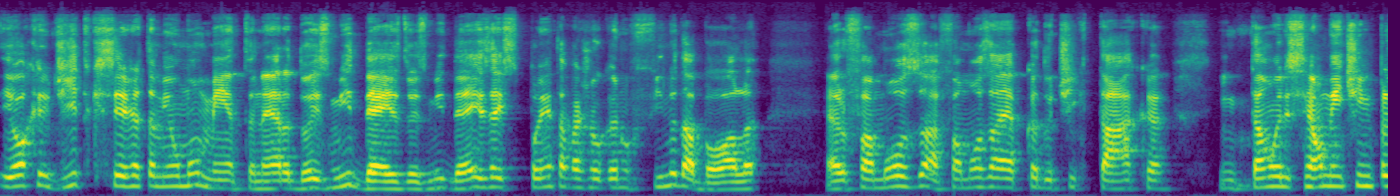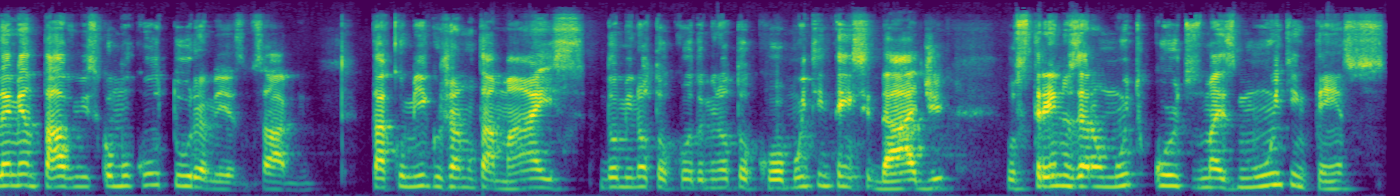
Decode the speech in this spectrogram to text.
eu acredito que seja também um momento, né? Era 2010, 2010 a Espanha estava jogando fino da bola, era o famoso a famosa época do tic-tac, então eles realmente implementavam isso como cultura mesmo, sabe? Tá comigo já não tá mais, dominou tocou, dominou tocou, muita intensidade. Os treinos eram muito curtos, mas muito intensos,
